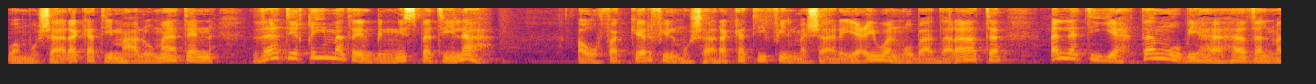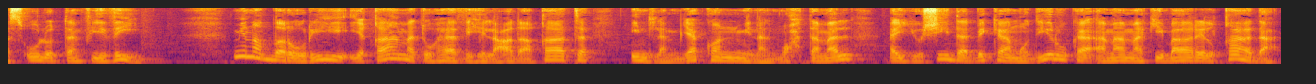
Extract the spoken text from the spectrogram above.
ومشاركة معلومات ذات قيمة بالنسبة له. أو فكر في المشاركة في المشاريع والمبادرات التي يهتم بها هذا المسؤول التنفيذي. من الضروري إقامة هذه العلاقات إن لم يكن من المحتمل أن يشيد بك مديرك أمام كبار القادة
